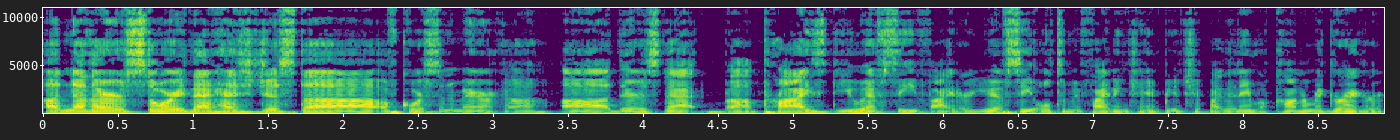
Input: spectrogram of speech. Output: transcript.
another story that has just, uh, of course, in America, uh, there's that uh, prized UFC fighter, UFC Ultimate Fighting Championship by the name of Conor McGregor.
